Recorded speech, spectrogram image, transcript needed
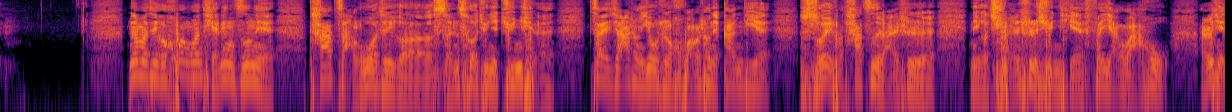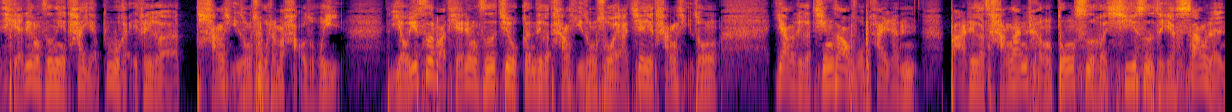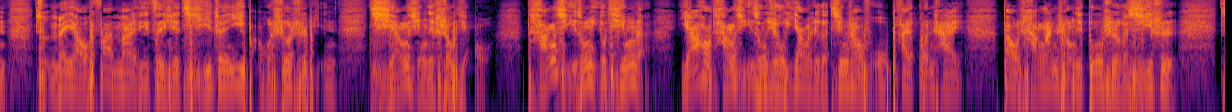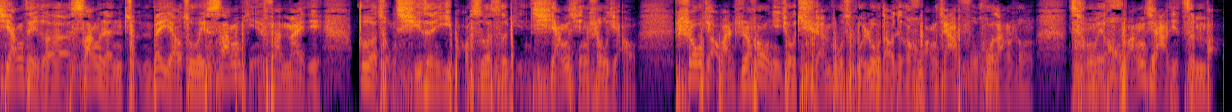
那么这个宦官田令孜呢，他掌握这个神策军的军权，再加上又是皇上的干爹，所以说他自然是那个权势熏天、飞扬跋扈。而且田令孜呢，他也不给这个唐僖宗出什么好主意。有一次吧，田令孜就跟这个唐僖宗说呀，建议唐僖宗。让这个京兆府派人把这个长安城东市和西市这些商人准备要贩卖的这些奇珍异宝和奢侈品强行的收缴。唐僖宗也就听了，然后唐僖宗就让这个京兆府派官差到长安城的东市和西市，将这个商人准备要作为商品贩卖的各种奇珍异宝、奢侈品强行收缴。收缴完之后呢，就全部存入到这个皇家府库当中，成为皇家的珍宝。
